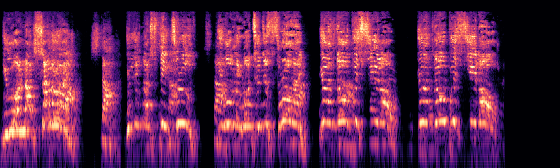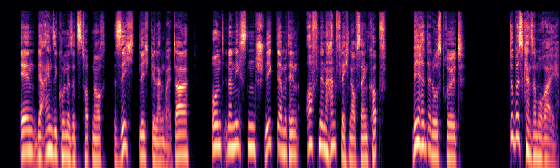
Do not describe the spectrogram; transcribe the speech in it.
You are not samurai! Stop. You do not speak truth! You only want to destroy! You're no Bushido! You're no Bushido! In der einen Sekunde sitzt Todd noch sichtlich gelangweilt da und in der nächsten schlägt er mit den offenen Handflächen auf seinen Kopf, während er losbrüllt. Du bist kein Samurai.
